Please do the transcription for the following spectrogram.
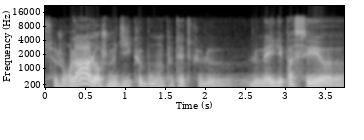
ce jour-là, alors je me dis que bon, peut-être que le, mail est passé euh,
